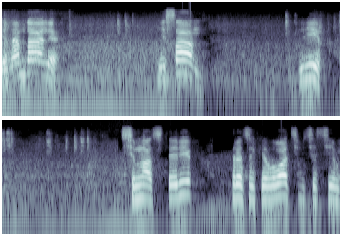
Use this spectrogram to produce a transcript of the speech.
Йдемо далі. Nissan Leaf. 17 рік, 30 кВт, 77.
